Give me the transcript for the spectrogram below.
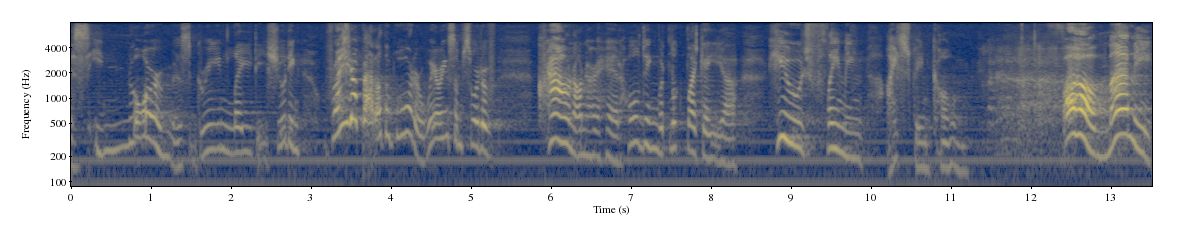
This enormous green lady shooting right up out of the water, wearing some sort of crown on her head, holding what looked like a uh, huge flaming ice cream cone. oh, mommy,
